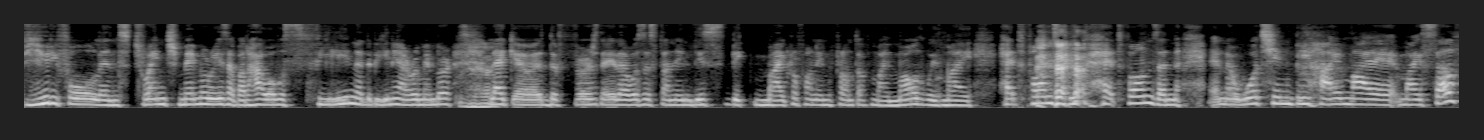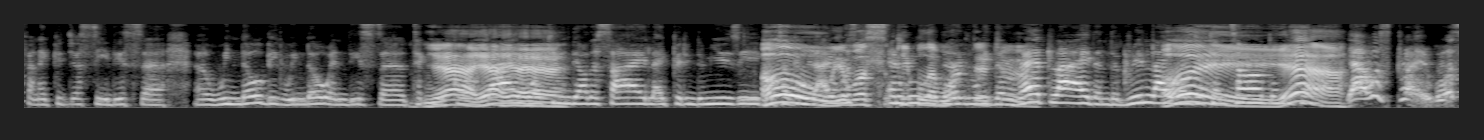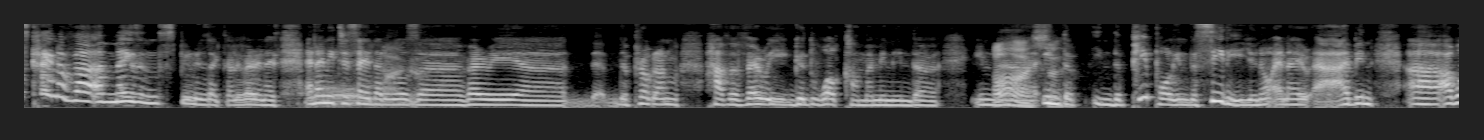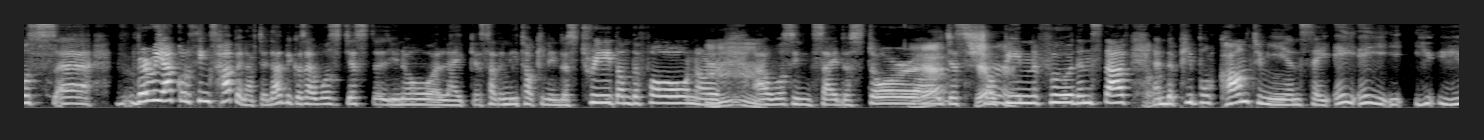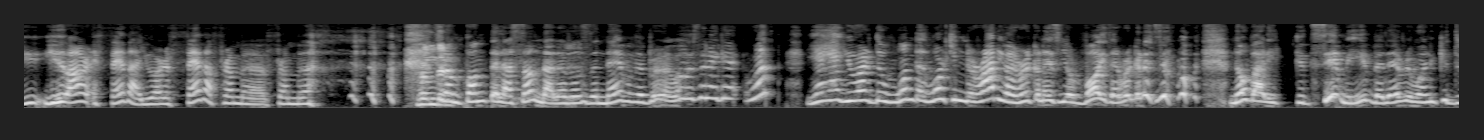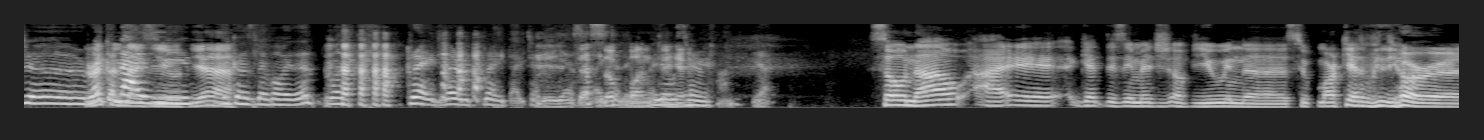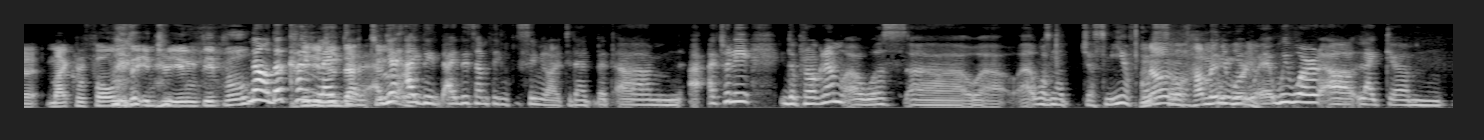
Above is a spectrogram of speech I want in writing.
beautiful and strange memories about how I was feeling at the beginning. I remember like uh, the first day that I was standing this big microphone in front of my mouth with my headphones, big headphones, and and uh, watching behind my myself, and I could just see this uh, uh, window, big window, and this uh, technical Yeah, yeah, guy yeah, yeah. working on the other side, like putting the music. and Oh. I it was and people we that worked there with the red light and the green light, and you can talk. And you can- yeah. yeah, it was great. It was kind of an amazing experience, actually, very nice. And I need to say that it was uh, very uh, the, the program have a very good welcome. I mean, in the in the Oh, in the in the people in the city, you know. And I I've been uh, I was uh, very awkward things happen after that because I was just uh, you know like suddenly talking in the street on the phone or I was inside the store Yeah, just yeah. shopping food and stuff and the people come to me and say hey hey you you, you are a feba you are a feba from uh, from uh, From the from Ponte la Sonda. That was the name of the program what was it again? What? Yeah yeah you are the one that work in the radio. I recognize your voice. I recognize your voice. Nobody could see me but everyone could uh, recognize, you, me yeah. because the voice it was great very great actually yes That's so fun it to was hear. very fun yeah So now I uh, get this image of you in a supermarket with your uh, microphone interviewing people. No, that came you later. that too, yeah, I did. I did something similar to that. But um, actually, the program uh, was uh, uh, was not just me, of course. No, so no, how many we, were you? We were uh, like. Um,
